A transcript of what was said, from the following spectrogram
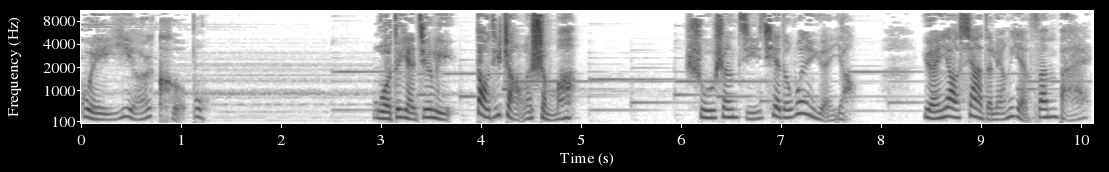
诡异而可怖。我的眼睛里到底长了什么？书生急切的问袁耀，袁耀吓得两眼翻白，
